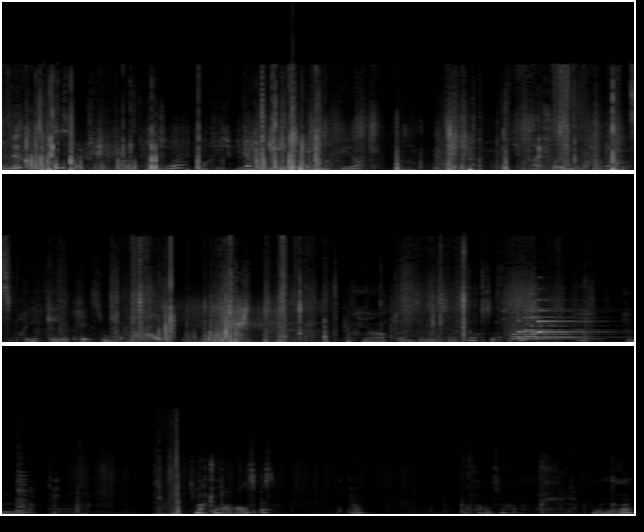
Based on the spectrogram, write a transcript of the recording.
Willkommen zu Specs Podcast. Heute mache ich wieder Gameplay. Mach wieder. Also, ich habe drei Folgen gemacht und davon zwei Gameplays. Wow. Ja, aktualisieren ist jetzt noch so viel. Ähm, ja. Ich mach schon mal aus besser. Ja. Doch mal aus. Keine andere.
